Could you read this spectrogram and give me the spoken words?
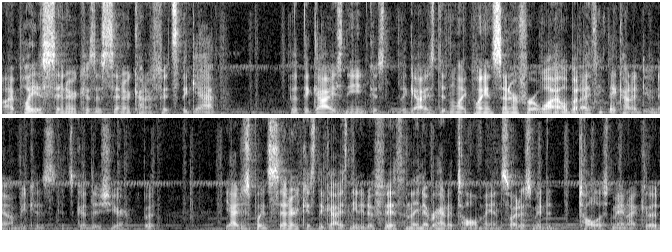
I play a center because a center kind of fits the gap that the guys need because the guys didn't like playing center for a while, but I think they kind of do now because it's good this year. But yeah, I just played center because the guys needed a fifth and they never had a tall man, so I just made the tallest man I could.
